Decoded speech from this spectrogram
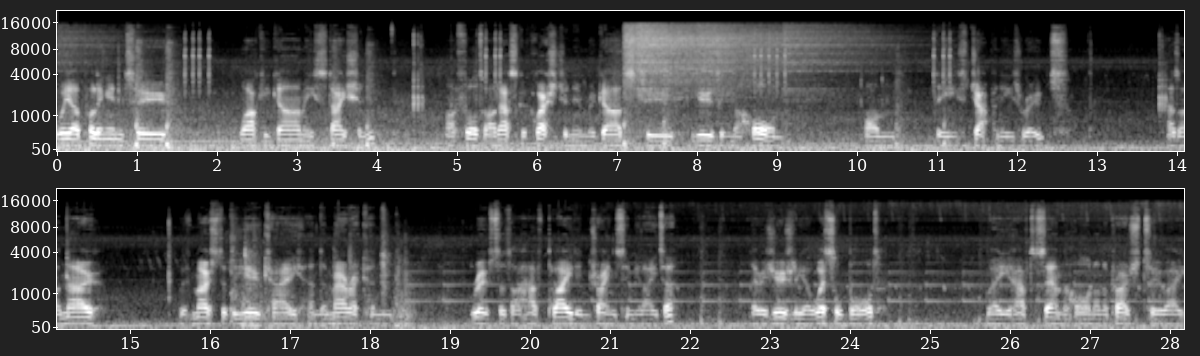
We are pulling into Wakigami station I thought I'd ask a question in regards to using the horn on these Japanese routes. As I know with most of the UK and American routes that I have played in Train Simulator there is usually a whistle board where you have to sound the horn on approach to a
